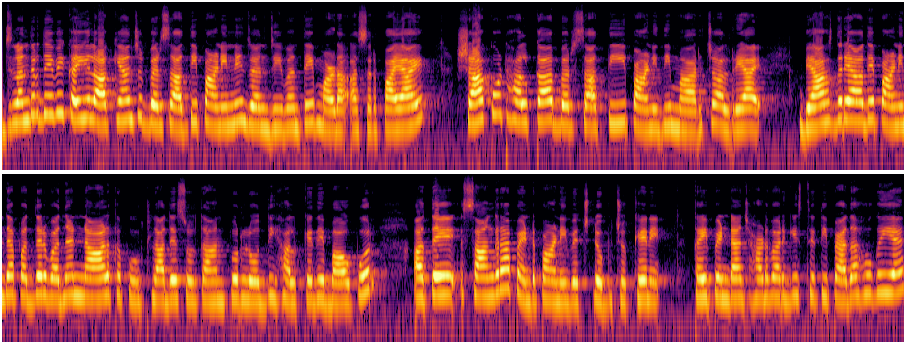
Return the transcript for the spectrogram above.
ਜਲੰਧਰ ਦੇ ਵੀ ਕਈ ਇਲਾਕਿਆਂ 'ਚ ਬਰਸਾਤੀ ਪਾਣੀ ਨੇ ਜਨਜੀਵਨ ਤੇ ਮਾੜਾ ਅਸਰ ਪਾਇਆ ਹੈ ਸ਼ਾਹਕੋਟ ਹਲਕਾ ਬਰਸਾਤੀ ਪਾਣੀ ਦੀ ਮਾਰ ਚੱਲ ਰਿਹਾ ਹੈ ਬਿਆਸ ਦਰਿਆ ਦੇ ਪਾਣੀ ਦਾ ਪੱਧਰ ਵਧਣ ਨਾਲ ਕਪੂਰਥਲਾ ਦੇ ਸੁਲਤਾਨਪੁਰ ਲੋਧੀ ਹਲਕੇ ਦੇ ਬਾਉਪੁਰ ਅਤੇ ਸਾਂਗਰਾ ਪਿੰਡ ਪਾਣੀ ਵਿੱਚ ਡੁੱਬ ਚੁੱਕੇ ਨੇ। ਕਈ ਪਿੰਡਾਂ 'ਚ ਹੜ੍ਹ ਵਰਗੀ ਸਥਿਤੀ ਪੈਦਾ ਹੋ ਗਈ ਹੈ।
